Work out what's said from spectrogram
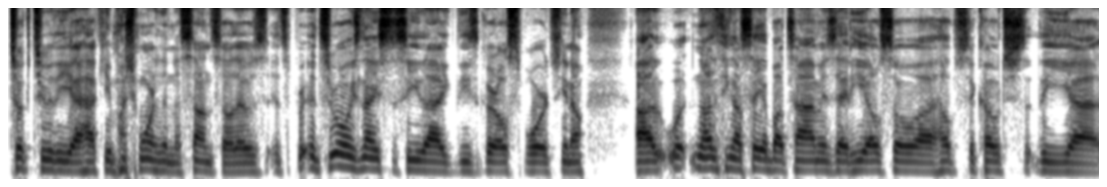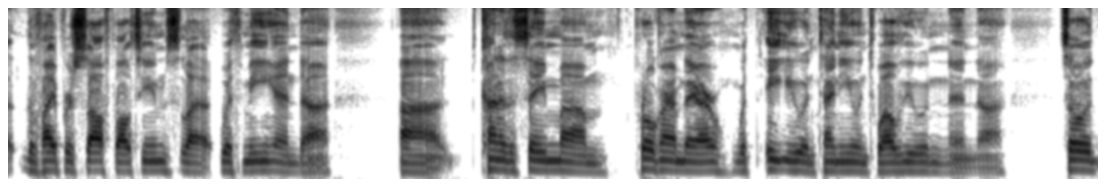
took to the uh, hockey much more than the son. So that was it's it's always nice to see like these girls sports. You know, uh, another thing I'll say about Tom is that he also uh, helps to coach the uh, the Vipers softball teams uh, with me, and uh, kind of the same um, program there with 8U and 10U and 12U, and and uh, so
